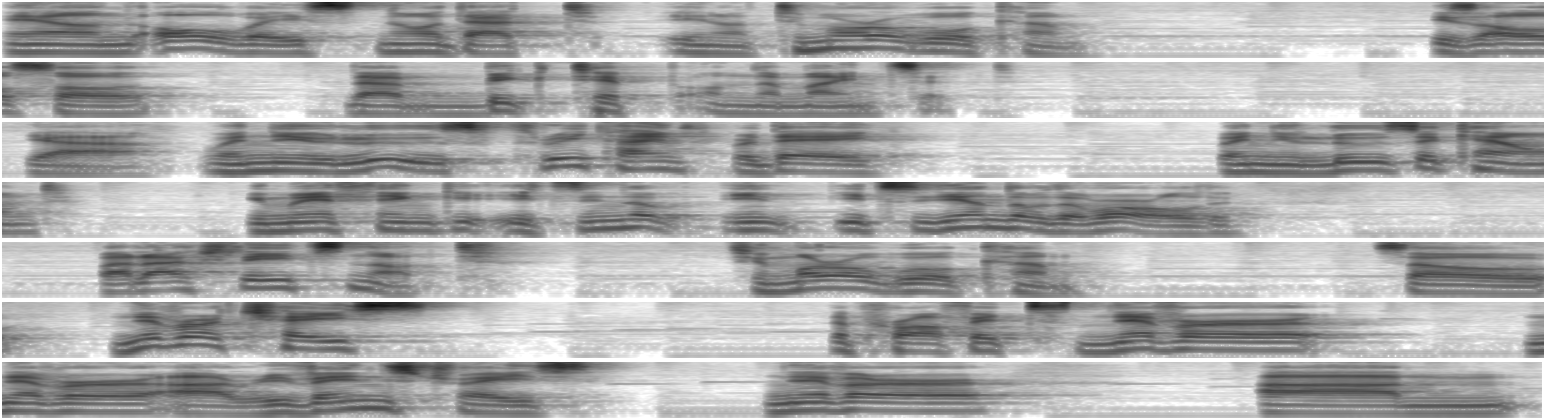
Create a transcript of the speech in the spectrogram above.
and always know that you know tomorrow will come. Is also the big tip on the mindset. Yeah, when you lose three times per day, when you lose a count, you may think it's in the it's the end of the world, but actually it's not. Tomorrow will come. So never chase the profit, never never uh, revenge trades, never um,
